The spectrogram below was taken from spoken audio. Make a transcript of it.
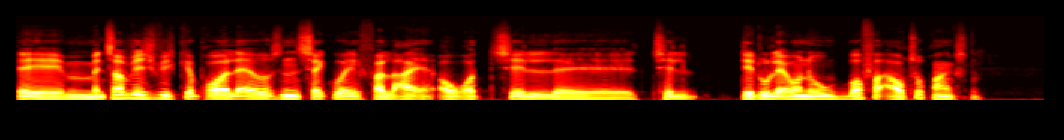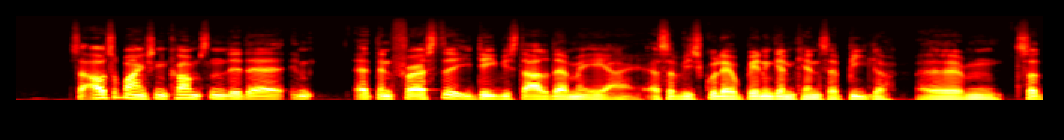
Øh, men så hvis vi skal prøve at lave sådan en segway fra leg over til, øh, til det, du laver nu. Hvorfor autobranchen? Så autobranchen kom sådan lidt af, af den første idé, vi startede der med AI. Altså, vi skulle lave billedgenkendelse af biler. Øhm, så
